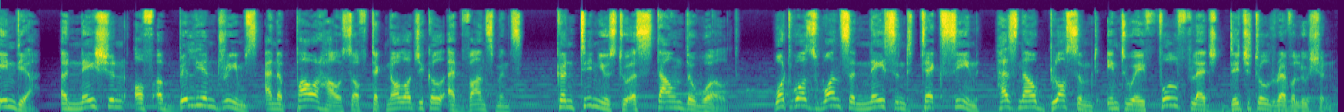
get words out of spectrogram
India, a nation of a billion dreams and a powerhouse of technological advancements, continues to astound the world. What was once a nascent tech scene has now blossomed into a full-fledged digital revolution.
